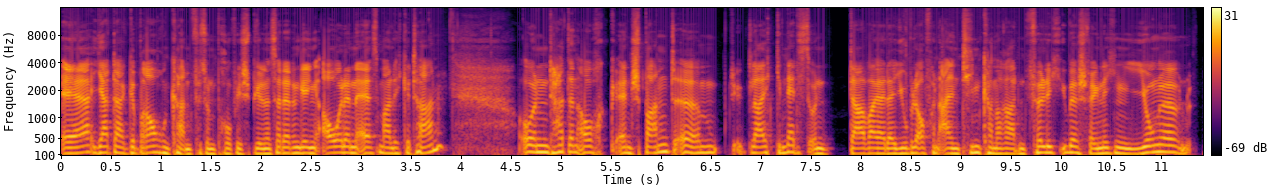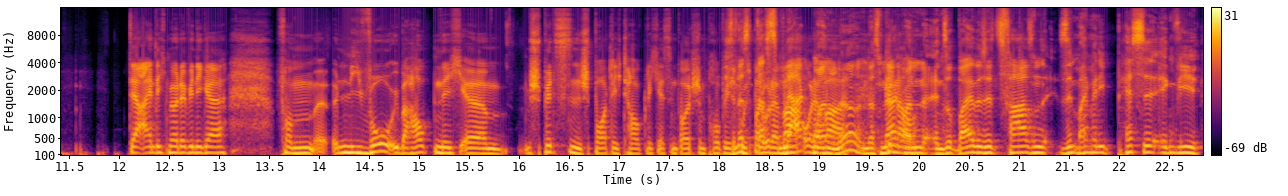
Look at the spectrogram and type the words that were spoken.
er Jatta gebrauchen kann für so ein Profispiel. Das hat er dann gegen Aue dann erstmalig getan und hat dann auch entspannt ähm, gleich genetzt. Und da war ja der Jubel auch von allen Teamkameraden völlig überschwänglich. Ein Junge, der eigentlich mehr oder weniger vom äh, Niveau überhaupt nicht ähm, spitzensportlich tauglich ist im deutschen Profifußball oder war oder man, war. Ne? Und das merkt genau. man in so Ballbesitzphasen sind manchmal die Pässe irgendwie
